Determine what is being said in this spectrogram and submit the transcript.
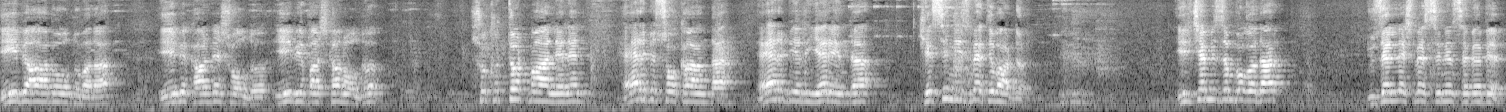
İyi bir abi oldu bana. iyi bir kardeş oldu. iyi bir başkan oldu. Şu 44 mahallenin her bir sokağında, her bir yerinde kesin hizmeti vardır. İlçemizin bu kadar güzelleşmesinin sebebi,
